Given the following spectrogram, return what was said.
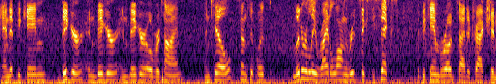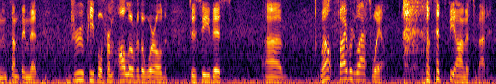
And it became bigger and bigger and bigger over time until, since it was literally right along Route 66, it became a roadside attraction and something that drew people from all over the world to see this, uh, well, fiberglass whale. Let's be honest about it.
